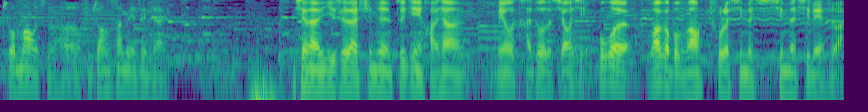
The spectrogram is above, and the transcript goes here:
做帽子和服装上面。现在你现在一直在深圳，最近好像没有太多的消息。不过 Vagabond 刚出了新的新的系列是吧？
